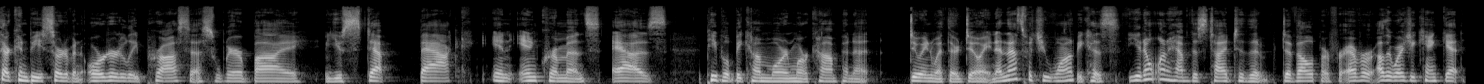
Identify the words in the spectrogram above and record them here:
there can be sort of an orderly process whereby you step back in increments as people become more and more competent doing what they're doing. And that's what you want because you don't want to have this tied to the developer forever. Otherwise, you can't get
